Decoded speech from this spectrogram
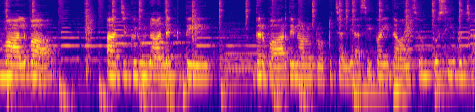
ਮਾਲਵਾ, ਅੱਜ ਗੁਰੂ ਨਾਨਕ ਦੇ ਦਰਬਾਰ ਦੇ ਨਾਲੋਂ ਟੁੱਟ ਚੱਲਿਆ ਸੀ ਭਾਈ ਦਾਨ ਸਿੰਘ, ਤੁਸੀਂ ਬਚਾ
